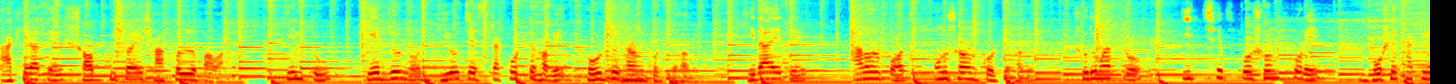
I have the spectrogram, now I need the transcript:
আখেরাতের সব বিষয়ে সাফল্য পাওয়া। কিন্তু এর জন্য দৃঢ় চেষ্টা করতে হবে, ধৈর্য ধারণ করতে হবে, হৃদায়তের আলোর পথ অনুসরণ করতে হবে। শুধুমাত্র ইচ্ছে পোষণ করে বসে থাকলে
